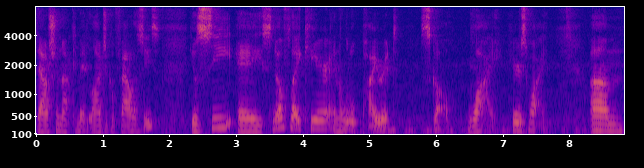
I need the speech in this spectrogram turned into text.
Thou Shall Not Commit Logical Fallacies. You'll see a snowflake here and a little pirate skull. Why? Here's why. Um,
